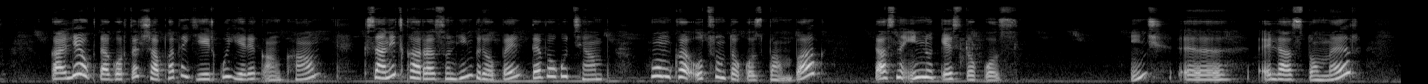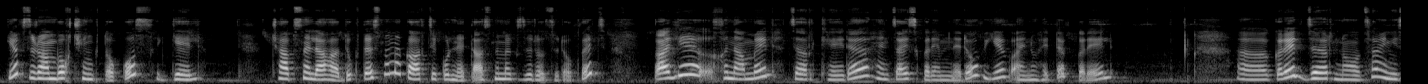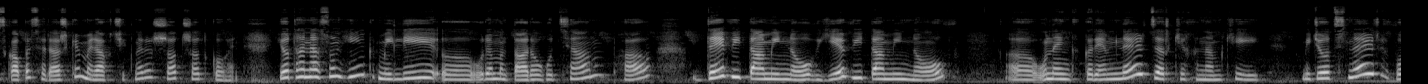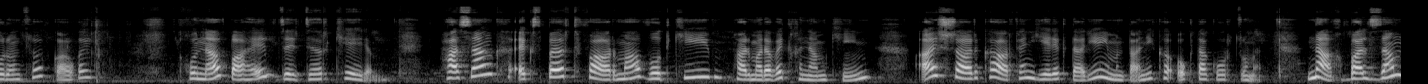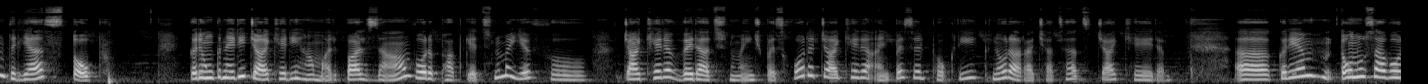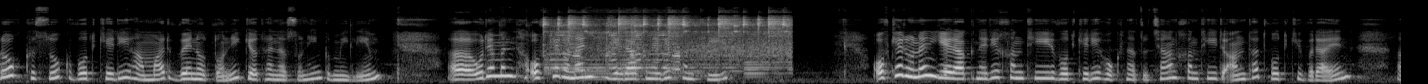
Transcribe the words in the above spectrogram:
Կարելի է օգտագործել շաբաթը 2-3 անգամ 20-ից 45 րոպե տևողությամբ։ Հումքը 80% բամբակ, 19.5% ինչ էլաստոմեր եւ 0.5% գել։ Չափսն էլ ահա դուք տեսնում եք արտիկուլն է 11006 Կարելի է խնամել ձեռքերը հենց այս կրեմներով եւ այնուհետեւ կրել կրել ձեռնոցը, այն իսկապես հրաշք է, մեր աղջիկները շատ-շատ գոհ են։ 75 մլի ուրեմն տարողությամբ, հա, D վիտամինով եւ վիտամինով ունենք կրեմներ, ձեռքի խնամքի միջոցներ, որոնցով կարող եք խոնավ պահել ձեր ձեռքերը։ Հասանք Expert Pharma ոդքի հարմարավետ խնամքին։ Այս շարքը արդեն 3 տարի է իմ ընտանիքը օգտագործում է։ Նախ բալզամ դլյա ստոպ կրունկների ճաքերի համար բալզամ, որը փափկեցնում է եւ ճաքերը վերացնում է, ինչպես խորը ճաքերը, այնպես էլ փոքրիկ նոր առաջացած ճաքերը։ Կրեմ տոնուսավորող քսուկ ոդքերի համար վենոտոնիկ 75 մլի Ուրեմն ովքեր ունեն երակների խնդիր, ովքեր ունեն երակների խնդիր, ոտքերի հոգնածության խնդիր, անդադ ոտքի վրա են,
